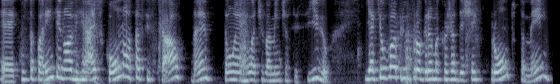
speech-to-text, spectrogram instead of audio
é, custa R$ reais com nota fiscal, né? Então é relativamente acessível. E aqui eu vou abrir um programa que eu já deixei pronto também,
